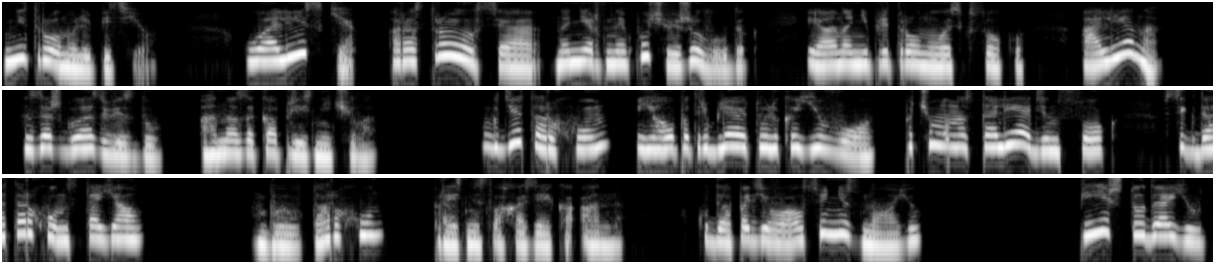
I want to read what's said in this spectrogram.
не тронули питье. У Алиски расстроился на нервной почве желудок, и она не притронулась к соку. А Лена зажгла звезду. Она закапризничала. «Где тархун? Я употребляю только его. Почему на столе один сок? Всегда тархун стоял». «Был тархун», — произнесла хозяйка Анна. «Куда подевался, не знаю». «Пей, что дают»,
